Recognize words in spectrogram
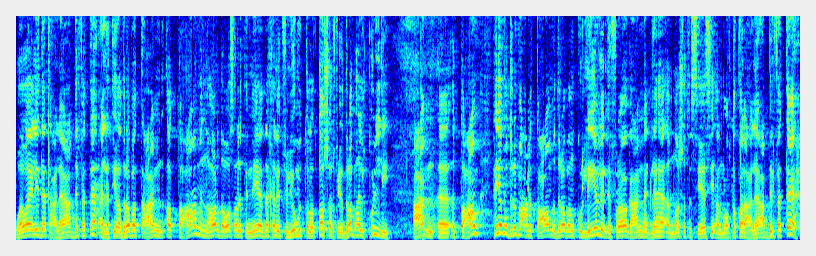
ووالدة علاء عبد الفتاح التي أضربت عن الطعام. النهاردة وصلت إن هي دخلت في اليوم ال 13 في إضرابها الكلي. عن آه، الطعام. هي مضربة عن الطعام إضرابا كليا للإفراج عن نجلها الناشط السياسي المعتقل علاء عبد الفتاح.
